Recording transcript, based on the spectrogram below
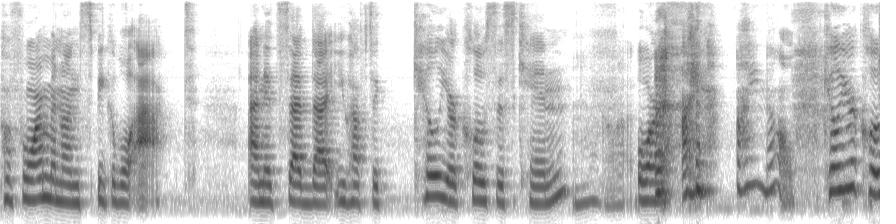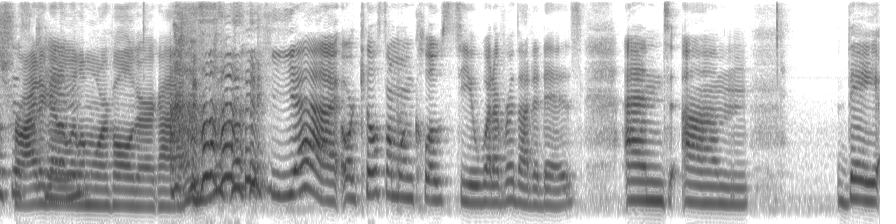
perform an unspeakable act and it's said that you have to kill your closest kin Oh my God. or I, I know kill your closest Try to get a little more vulgar, guys. yeah, or kill someone close to you, whatever that it is. And um, they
